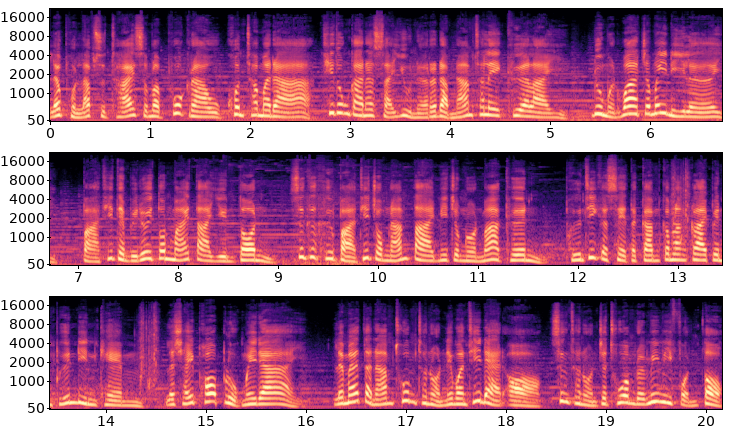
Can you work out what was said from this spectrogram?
แล้วผลลัพธ์สุดท้ายสำหรับพวกเราคนธรรมดาที่ต้องการอาศัยอยู่เหนือระดับน้ำทะเลคืออะไร ดูเหมือนว่าจะไม่ดีเลย ป่าที่เต็มไปด้วยต้นไม้ตายยืนต้น ซึ่งก็คือป่าที่จมน้ำตายมีจำนวนมากขึ้น พื้นที่เกษตรกรรมกำลังกลายเป็นพื้นดินเค็ม และใช้เพาะปลูกไม่ได้และแม้แต่น้ำท่วมถนนในวันที่แดดออก ซึ่งถนนจะท่วมโดยไม่มีฝนตก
